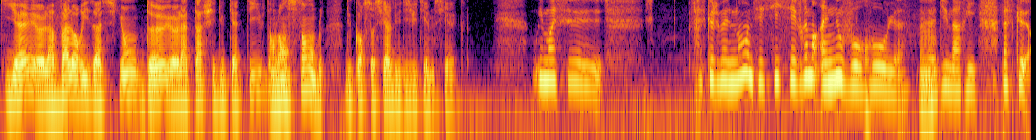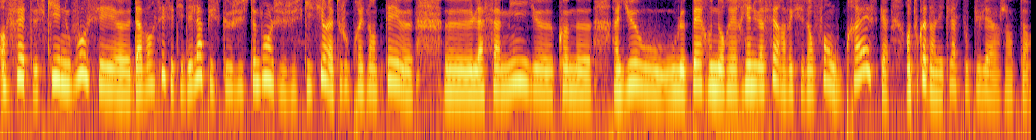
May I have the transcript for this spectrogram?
qui est la valorisation de la tâche éducative dans l'ensemble du corps social du XVIIIe siècle? Oui, moi, ce ce que je me demande, c'est si c'est vraiment un nouveau rôle euh, mhm. du mari. Parce que, en fait, ce qui est nouveau, c'est euh, d'avancer cette idée-là, puisque justement, jusqu'ici, on a toujours présenté euh, la famille comme un lieu où, le père n'aurait rien eu à faire avec ses enfants, ou presque, en tout cas dans les classes populaires, j'entends.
